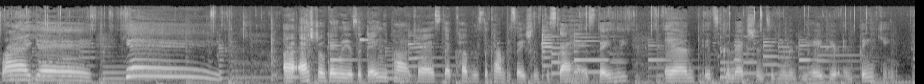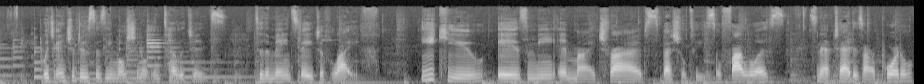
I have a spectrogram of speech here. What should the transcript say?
Friday. Yay! Uh, Astro Daily is a daily podcast that covers the conversations the sky has daily and its connection to human behavior and thinking, which introduces emotional intelligence to the main stage of life. EQ is me and my tribe's specialty, so follow us. Snapchat is our portal.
